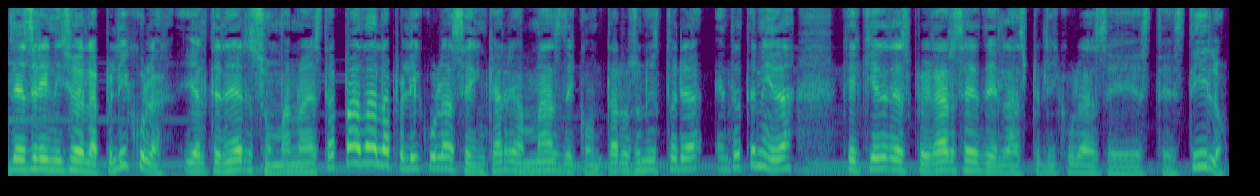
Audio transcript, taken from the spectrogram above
desde el inicio de la película, y al tener su mano destapada, la película se encarga más de contaros una historia entretenida que quiere despegarse de las películas de este estilo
